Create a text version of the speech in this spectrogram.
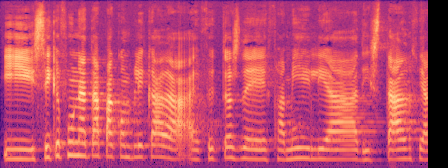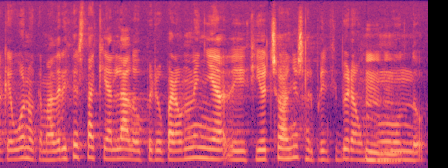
Y sí que fue una etapa complicada a efectos de familia, distancia, que bueno, que Madrid está aquí al lado, pero para una niña de 18 años al principio era un mundo.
